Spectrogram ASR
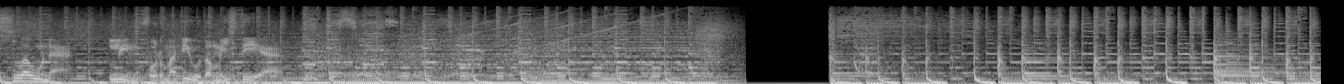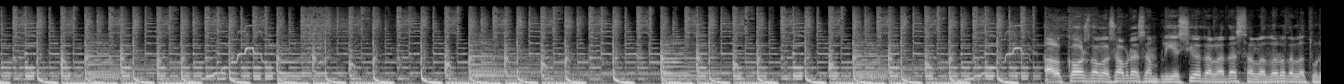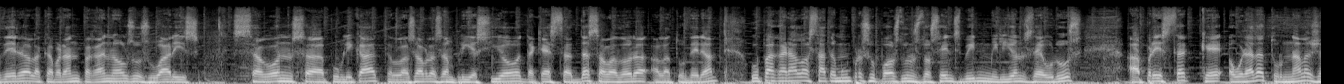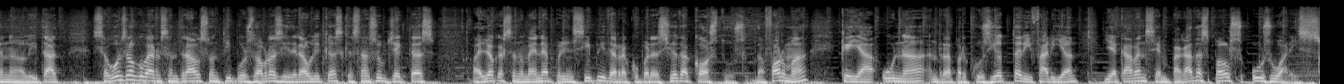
És la una. L'informatiu del migdia. El cost de les obres d'ampliació de la desaladora de la Tordera l'acabaran pagant els usuaris. Segons s'ha publicat, les obres d'ampliació d'aquesta desaladora a la Tordera ho pagarà l'Estat amb un pressupost d'uns 220 milions d'euros a préstec que haurà de tornar a la Generalitat. Segons el govern central, són tipus d'obres hidràuliques que estan subjectes a allò que s'anomena principi de recuperació de costos, de forma que hi ha una repercussió tarifària i acaben sent pagades pels usuaris.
